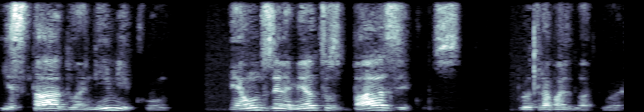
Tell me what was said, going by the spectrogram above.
e estado anímico é um dos elementos básicos para o trabalho do ator.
